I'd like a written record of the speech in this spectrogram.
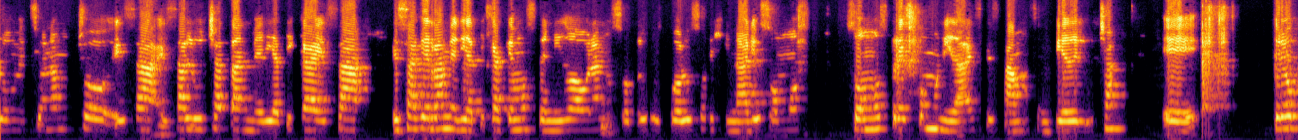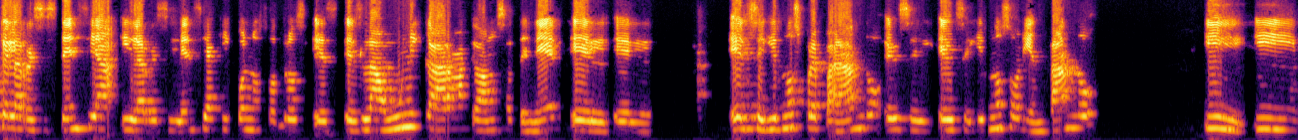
lo menciona mucho esa, esa lucha tan mediática, esa, esa guerra mediática que hemos tenido ahora nosotros los pueblos originarios, somos, somos tres comunidades que estamos en pie de lucha. Eh, creo que la resistencia y la resiliencia aquí con nosotros es, es la única arma que vamos a tener, el, el, el seguirnos preparando, el, el seguirnos orientando, y,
